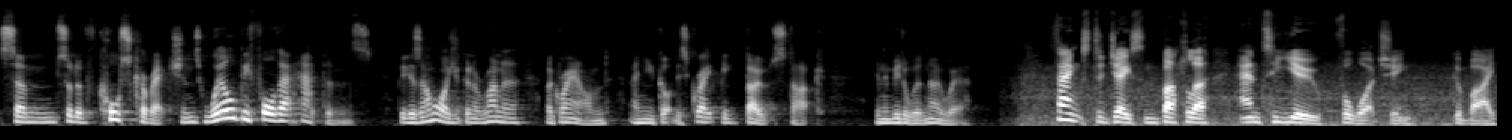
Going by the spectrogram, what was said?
some sort of course corrections well before that happens because otherwise you're going to run aground and you've got this great big boat stuck in the middle of nowhere. Thanks to Jason Butler and to you for watching. Goodbye.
